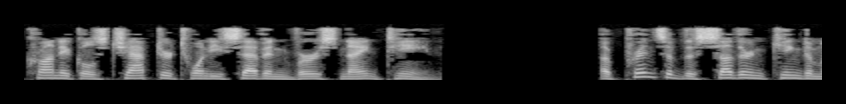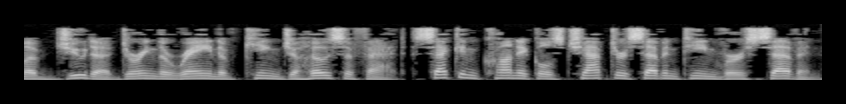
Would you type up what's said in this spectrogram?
Chronicles chapter 27 verse 19 A prince of the southern kingdom of Judah during the reign of King Jehoshaphat 2 Chronicles chapter 17 verse 7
